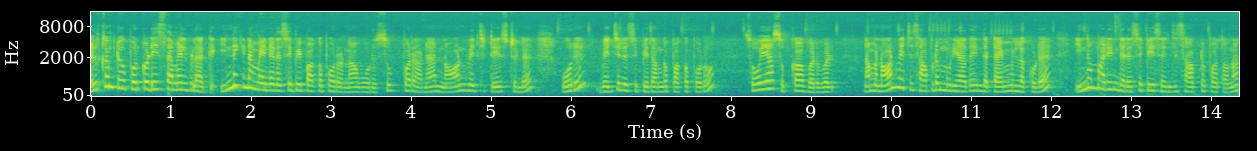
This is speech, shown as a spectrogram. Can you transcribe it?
வெல்கம் டு பொற்கொடி சமையல் பிளாக் இன்றைக்கி நம்ம என்ன ரெசிபி பார்க்க போகிறோன்னா ஒரு சூப்பரான நான்வெஜ் டேஸ்ட்டில் ஒரு வெஜ் ரெசிபி தாங்க பார்க்க போகிறோம் சோயா சுக்கா வறுவல். நம்ம நான்வெஜ் சாப்பிட முடியாத இந்த டைமில் கூட இந்த மாதிரி இந்த ரெசிபியை செஞ்சு சாப்பிட்டு பார்த்தோன்னா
